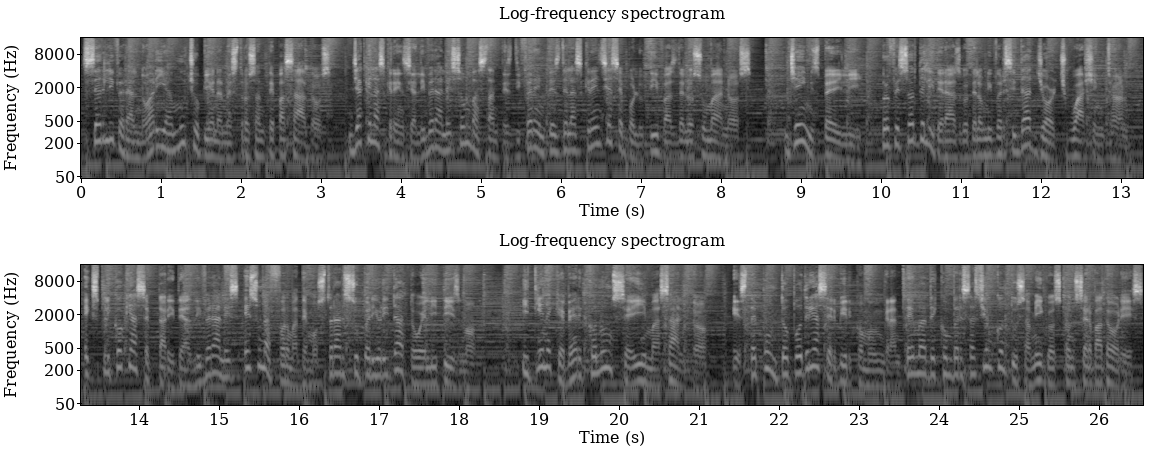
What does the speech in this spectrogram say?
Ser liberal no haría mucho bien a nuestros antepasados, ya que las creencias liberales son bastante diferentes de las creencias evolutivas de los humanos. James Bailey, profesor de liderazgo de la Universidad George Washington, explicó que aceptar ideas liberales es una forma de mostrar superioridad o elitismo, y tiene que ver con un CI más alto. Este punto podría servir como un gran tema de conversación con tus amigos conservadores.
